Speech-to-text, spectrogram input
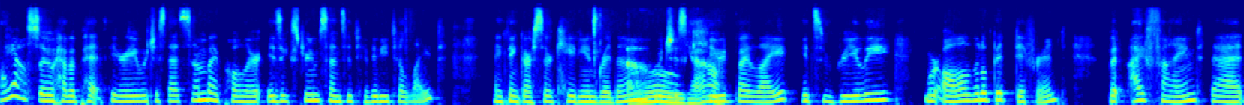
I also have a pet theory, which is that some bipolar is extreme sensitivity to light. I think our circadian rhythm, oh, which is yeah. cued by light, it's really, we're all a little bit different. But I find that,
